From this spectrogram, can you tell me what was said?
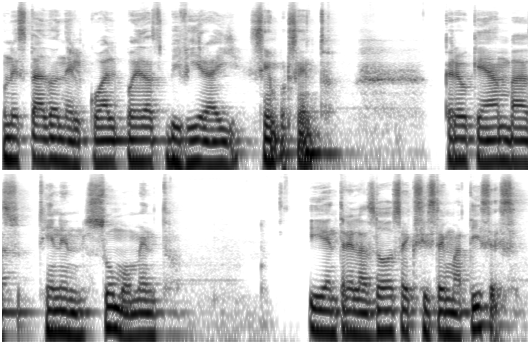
un estado en el cual puedas vivir ahí 100%. Creo que ambas tienen su momento. Y entre las dos existen matices,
